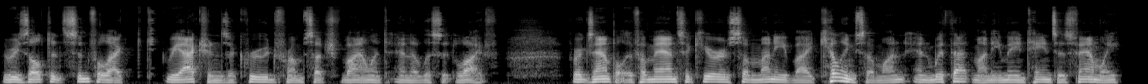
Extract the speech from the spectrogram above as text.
the resultant sinful act reactions accrued from such violent and illicit life. For example, if a man secures some money by killing someone and with that money maintains his family,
